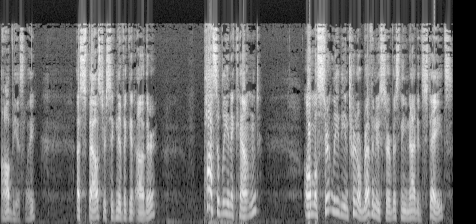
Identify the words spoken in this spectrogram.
obviously, a spouse or significant other, possibly an accountant, almost certainly the Internal Revenue Service in the United States,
